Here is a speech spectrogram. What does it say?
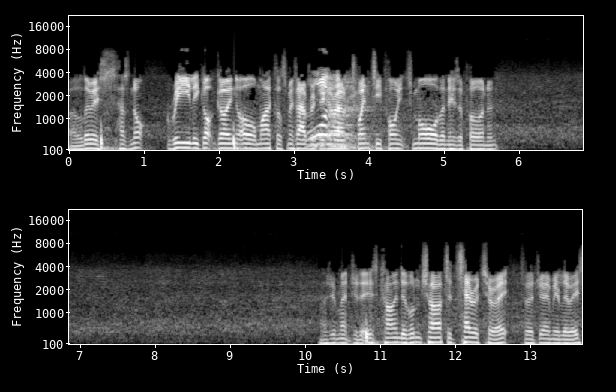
Well, Lewis has not really got going at all. Michael Smith averaging around 20 points more than his opponent. as you mentioned, it is kind of uncharted territory for Jamie Lewis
